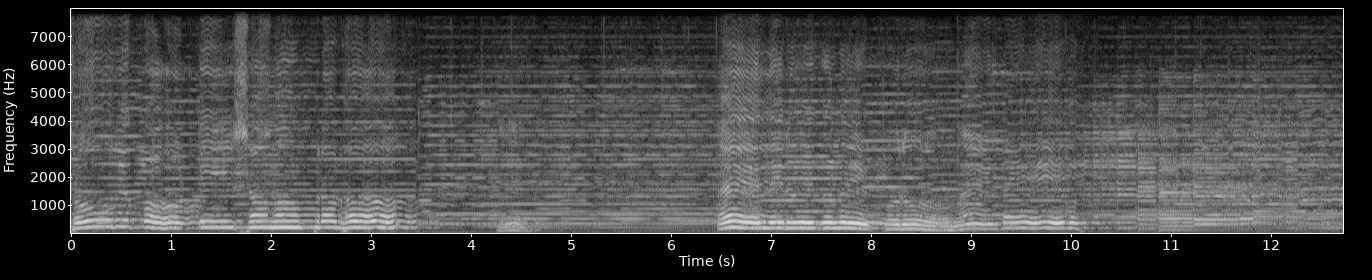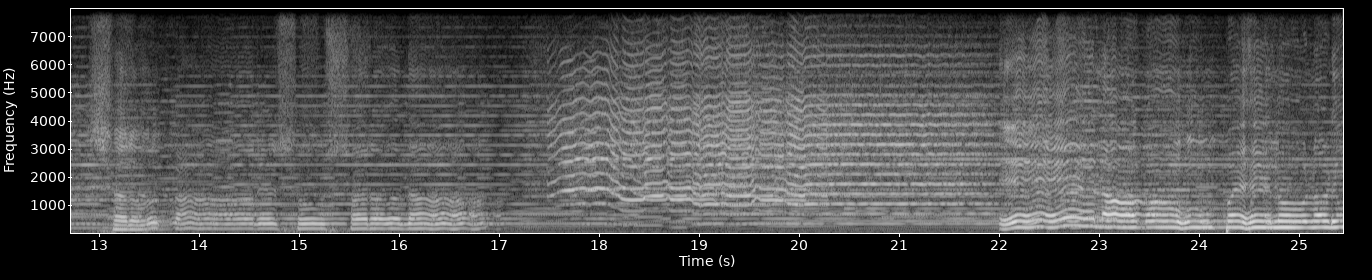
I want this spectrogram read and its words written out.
सूर्यकोटिशमप्रभ हे निर्विघ्न कुरु मे देव सर्वकारसु सर्वदा ए लागू पहलो लड़ी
